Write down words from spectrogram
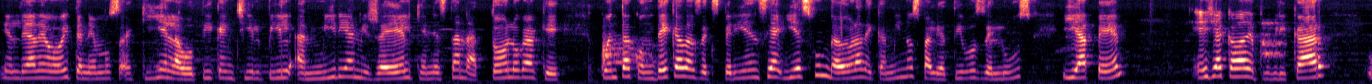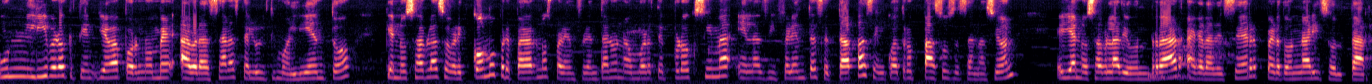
Y el día de hoy tenemos aquí en la botica en Chilpil a Miriam Israel, quien es tanatóloga que cuenta con décadas de experiencia y es fundadora de Caminos Paliativos de Luz, IAP. Ella acaba de publicar un libro que lleva por nombre Abrazar hasta el último aliento, que nos habla sobre cómo prepararnos para enfrentar una muerte próxima en las diferentes etapas, en cuatro pasos de sanación. Ella nos habla de honrar, agradecer, perdonar y soltar.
